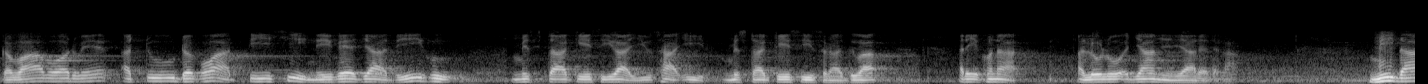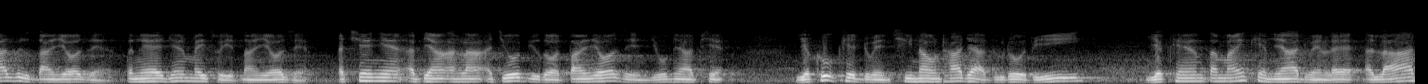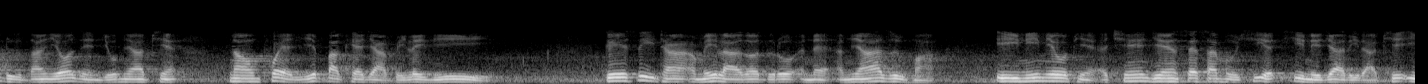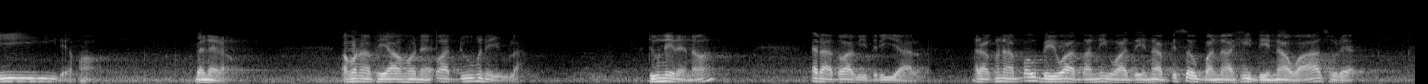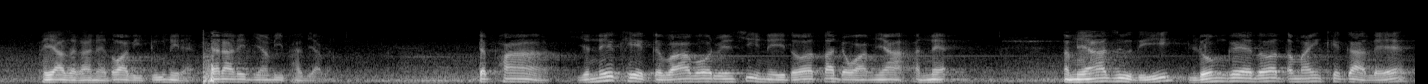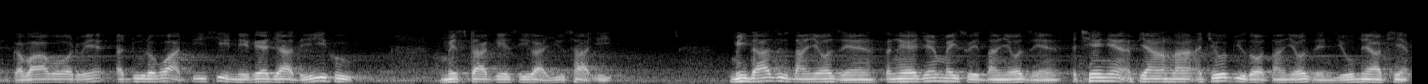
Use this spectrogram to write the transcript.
ကဘာပေါ်တွင် အတူတကွတည်ရှိနေခဲ့ကြသည်ဟုမစ္စတာကေစီကယူဆ၏မစ္စတာကေစီဆိုတာသူကအဲ့ဒီခုနအလိုလိုအကြမ်းမြင်ရတဲ့တကားမိသားစုတန်ရောစဉ်တငယ်ချင်းမိတ်ဆွေတန်ရောစဉ်အချင်းချင်းအပြန်အလှန်အကျိုးပြုသောတန်ရောစဉ်ညိုးများဖြင့်ယခုခေတ်တွင်ချီနှောင်ထားကြသူတို့သည် ယခင်သမိုင်းခင်များတွင်လည်းအလားတူတန်ရောစဉ်ညိုးများဖြင့်နှောင်ဖွဲ့ရစ်ပတ်ခဲ့ကြပေလိမ့်မည်ကေစိထာအမေးလာသောသူတို့အ내အများစုမှာဤနည်းမျိုးဖြင့်အချင်းချင်းဆက်ဆက်မှုရှိရှိနေကြသည်တာဖြစ်၏တဲ့ဟောဘယ်နဲ့တော့အခုနဘုရားဟောနဲ့ဟောဒူးမနေဘူးလားဒူးနေတယ်နော်အဲ့ဒါသွားပြီးတတိယလို့ အဲ့ဒါခုနပုတ်သေးဝတဏိဝသေနပစ္စုပန္နဟိဒေနဝါဆိုတဲ့ဘုရားစကားနဲ့သွားပြီးဒူးနေတယ်အဲ့ဒါလေးပြန်ပြီးဖတ်ပြမယ်တဖန်ယနေ့ခေတ်ကဘာပေါ်တွင်ရှိနေသောတတ္တဝါများအ ਨੇ အများစုသည်လွန်ခဲ့သောတမိုင်းခေတ်ကလည်းကဘာပေါ်တွင် အတူတကွတည်ရှိနေခဲ့ကြသည်ဟုမစ္စတာကေစီကယူဆ၏ မိသားစုတန်ရောစဉ်တငယ်ချင်းမိတ်ဆွေတန်ရောစဉ်အချင်းချင်းအပြန်အလှန်အကျိုးပြုသောတန်ရောစဉ်ဂျိုးများဖြင့်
